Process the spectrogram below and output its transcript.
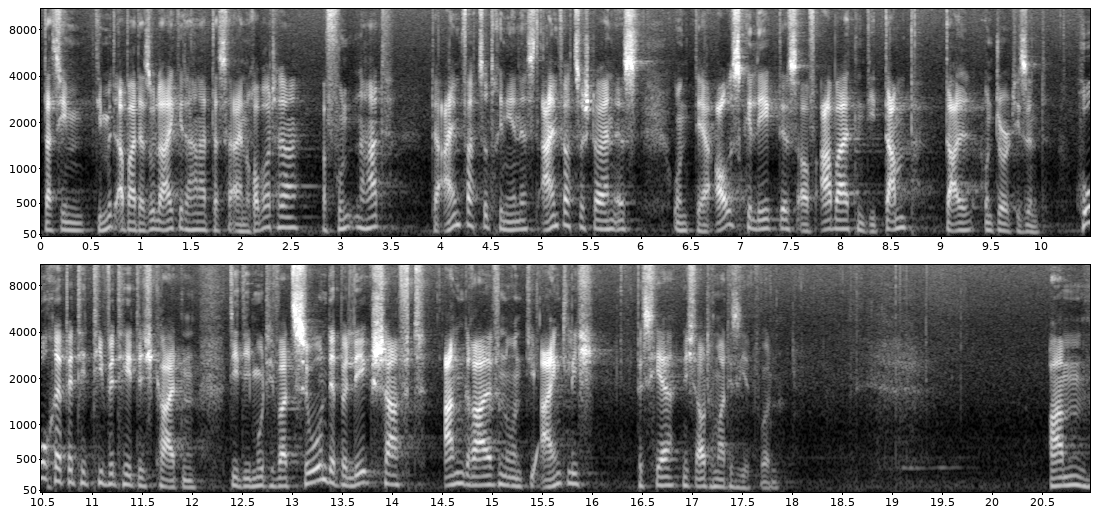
dass ihm die Mitarbeiter so leid getan hat, dass er einen Roboter erfunden hat, der einfach zu trainieren ist, einfach zu steuern ist und der ausgelegt ist auf Arbeiten, die dump, dull und dirty sind. Hochrepetitive Tätigkeiten, die die Motivation der Belegschaft angreifen und die eigentlich bisher nicht automatisiert wurden. Ähm,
